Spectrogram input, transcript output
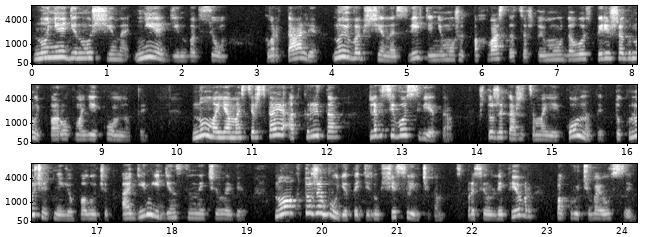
но ни один мужчина, ни один во всем квартале, ну и вообще на свете не может похвастаться, что ему удалось перешагнуть порог моей комнаты. Ну, моя мастерская открыта для всего света. Что же кажется моей комнаты, то ключ от нее получит один единственный человек. «Ну а кто же будет этим счастливчиком?» – спросил Лефевр, покручивая усы.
